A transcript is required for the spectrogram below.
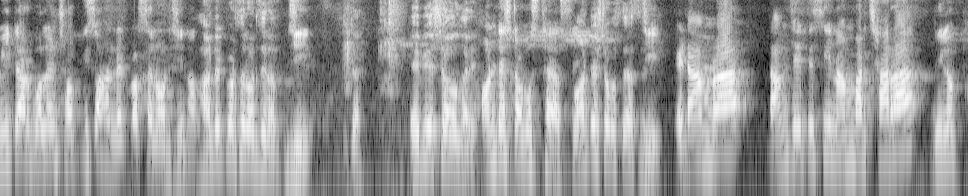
মিটার বলেন সবকিছু hundred percent original hundred percent original জি। এবিএস সহকারে অনটেস্ট অবস্থায় আছে। অনটেস্ট অবস্থায় আছে? জি এটা আমরা দাম চাইতেছি নাম্বার ছাড়া দুই লক্ষ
